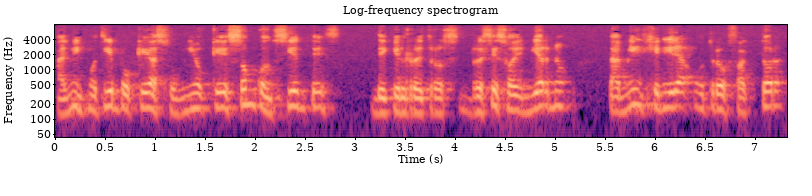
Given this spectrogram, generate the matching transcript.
al mismo tiempo que asumió que son conscientes de que el receso de invierno también genera otro factor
